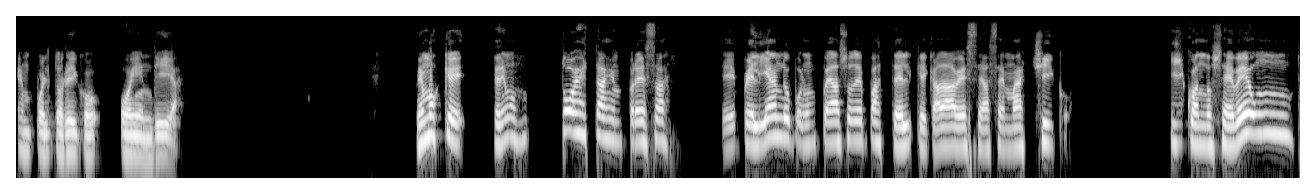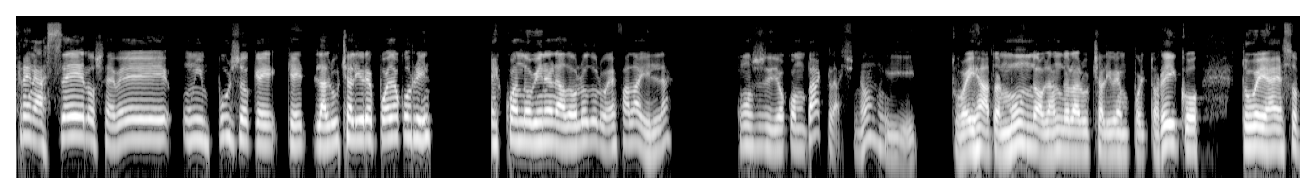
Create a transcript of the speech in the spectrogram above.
en Puerto Rico hoy en día. Vemos que tenemos todas estas empresas eh, peleando por un pedazo de pastel que cada vez se hace más chico. Y cuando se ve un renacer o se ve un impulso que, que la lucha libre puede ocurrir, es cuando viene la WWF a la isla, como sucedió con Backlash, ¿no? Y tú veías a todo el mundo hablando de la lucha libre en Puerto Rico, tú veías a esos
